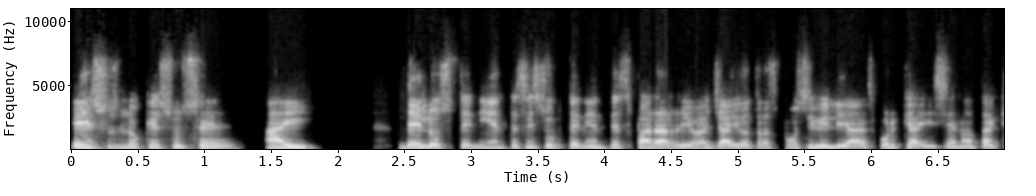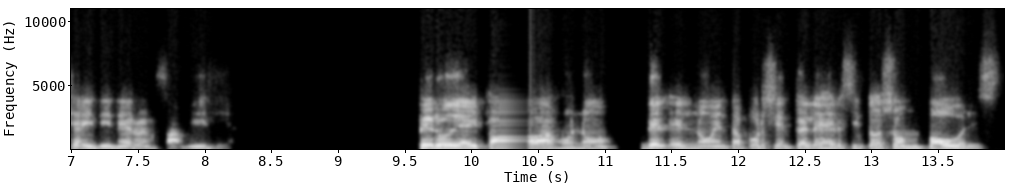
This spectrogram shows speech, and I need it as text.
Eso es lo que sucede ahí. De los tenientes y subtenientes para arriba ya hay otras posibilidades porque ahí se nota que hay dinero en familia. Pero de ahí para abajo no. Del, el 90% del ejército son pobres.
